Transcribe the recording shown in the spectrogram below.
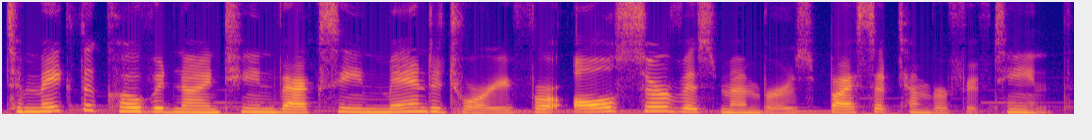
to make the COVID 19 vaccine mandatory for all service members by September 15th.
